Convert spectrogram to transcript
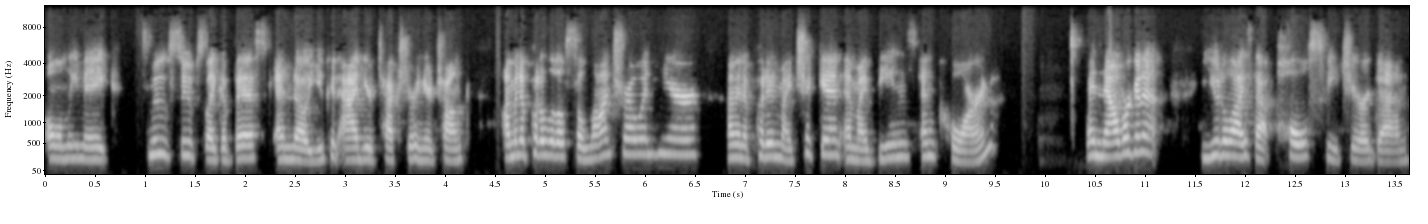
only make smooth soups like a bisque? And no, you can add your texture and your chunk. I'm going to put a little cilantro in here. I'm going to put in my chicken and my beans and corn. And now we're going to utilize that pulse feature again.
